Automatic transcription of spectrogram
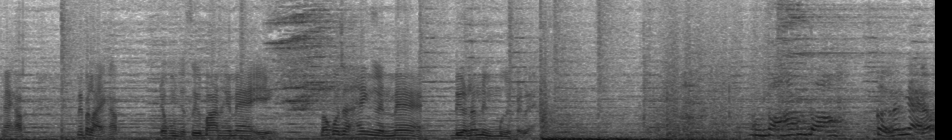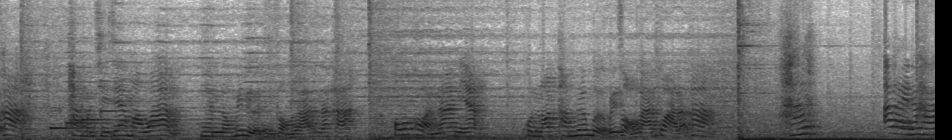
แม่ครับ ไม่เป็นไรครับ เดี๋ยวผมจะซื้อบ้านให้แม่เอง แล้วก็จะให้เงินแม่เดือนละหนึ่งหมื่นไปเลย คุณตองคะคุณตอง เกิดเรื่องใหญ่แล้วค่ะ ทางบัญชีแจ้งมาว่าเงินเราไม่เหลือถึง 2 ล้านแล้วนะคะ เพราะว่าก่อนหน้าเนี้ยคุณน็อตทำเรื่องเบิกไป2ล้านกว่าแล้วค่ะ ฮะ อะไรนะคะ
